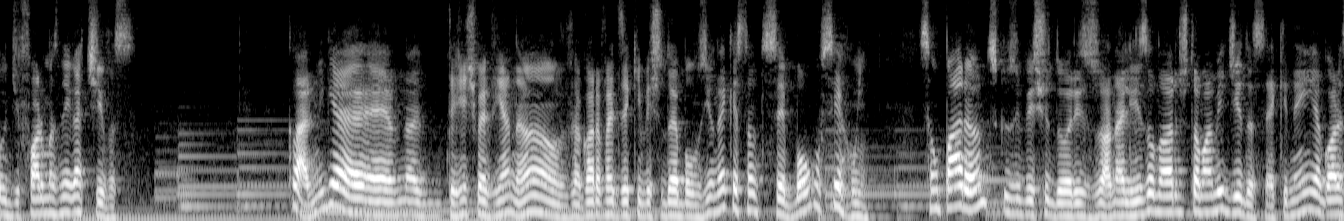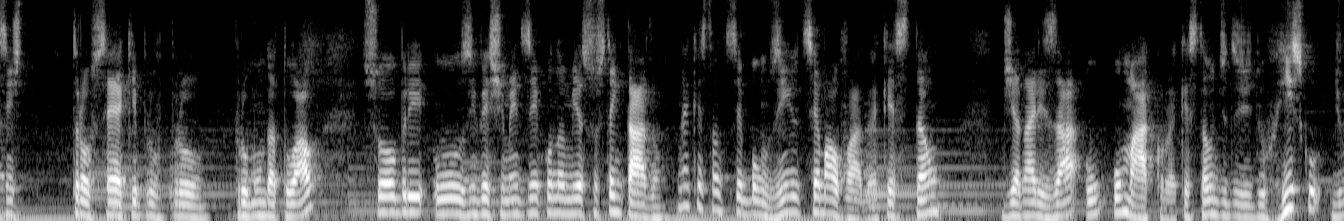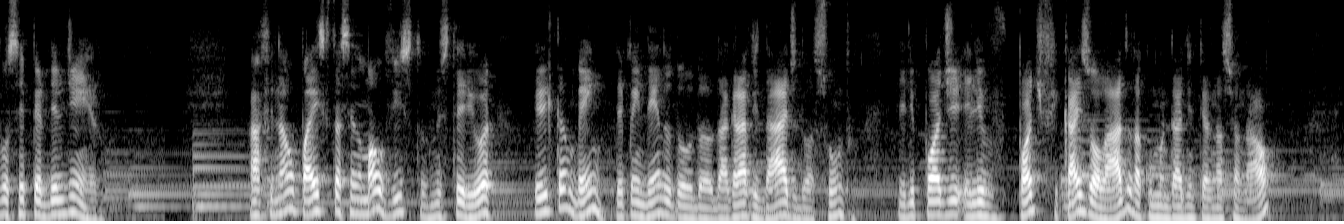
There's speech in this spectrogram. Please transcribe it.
de formas negativas. Claro, ninguém é, é, tem gente que vai vir, ah, não, agora vai dizer que investidor é bonzinho. Não é questão de ser bom ou ser ruim. São parâmetros que os investidores analisam na hora de tomar medidas. É que nem agora se a gente trouxer aqui para o mundo atual sobre os investimentos em economia sustentável. Não é questão de ser bonzinho ou de ser malvado, é questão de analisar o, o macro, é questão de, de, do risco de você perder dinheiro. Afinal, um país que está sendo mal visto no exterior, ele também, dependendo do, do, da gravidade do assunto, ele pode, ele pode ficar isolado na comunidade internacional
